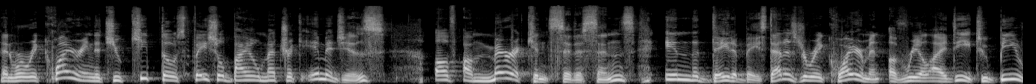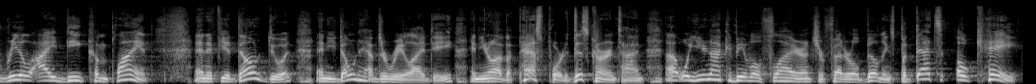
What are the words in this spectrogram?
And we're requiring that you keep those facial biometric images of American citizens in the database. That is the requirement of Real ID to be Real ID compliant. And if you don't do it and you don't have the Real ID and you don't have a passport at this current time, uh, well, you're not going to be able to fly or enter federal buildings. But that's okay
